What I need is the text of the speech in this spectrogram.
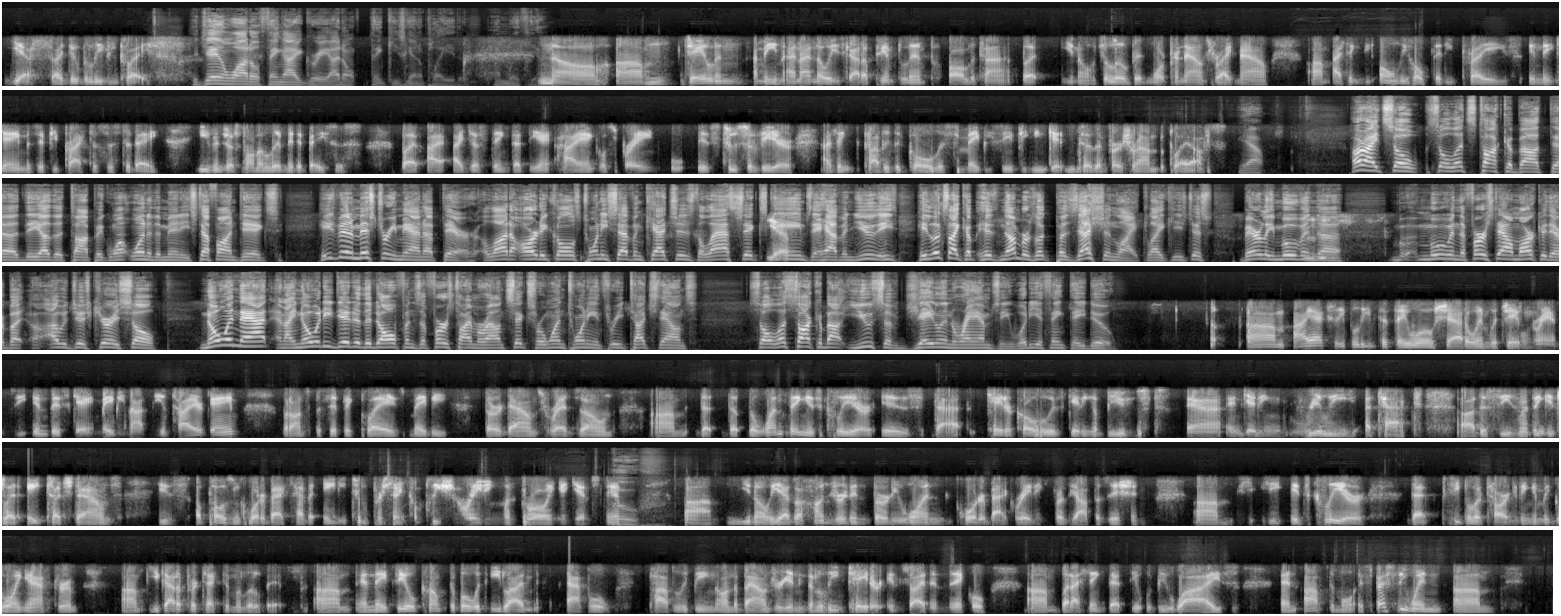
Yes, I do believe he plays. The Jaylen Waddle thing, I agree. I don't think he's going to play either. I'm with you. No, um, Jalen. I mean, and I know he's got a pimp limp all the time, but you know it's a little bit more pronounced right now. Um, I think the only hope that he plays in the game is if he practices today, even just on a limited basis. But I, I just think that the high ankle sprain is too severe. I think probably the goal is to maybe see if he can get into the first round of the playoffs. Yeah. All right, so so let's talk about uh, the other topic. One, one of the many, Stefon Diggs. He's been a mystery man up there. A lot of articles, 27 catches, the last six Yeah. games they haven't used. He's, he looks like a, his numbers look possession like, like he's just barely moving the m- moving the first down marker there. But uh, I was just curious. So knowing that, and I know what he did to the Dolphins the first time around, six for 120 and three touchdowns. So let's talk about use of Jalen Ramsey. What do you think they do? Um, I actually believe that they will shadow in with Jalen Ramsey in this game. Maybe not the entire game, but on specific plays, maybe third downs, red zone. Um, the, the the one thing is clear is that Kader Kohou is getting abused uh, and getting really attacked uh, this season. I think he's led eight touchdowns. His opposing quarterbacks have an 82% completion rating when throwing against him. Um, you know, he has a 131 quarterback rating for the opposition. Um, he, he, it's clear that people are targeting him and going after him. Um, you got to protect him a little bit. Um, and they feel comfortable with Eli Apple probably being on the boundary and going to leave Kader inside in the nickel. Um, but I think that it would be wise and optimal, especially when um,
